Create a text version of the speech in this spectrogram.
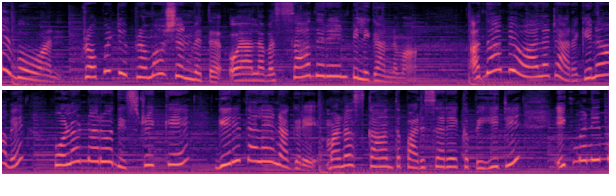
අයිබෝවන් ප්‍රොපටි ප්‍රමෝෂන් වෙත ඔයාලව සාදරයෙන් පිළිගන්නවා. අද අපි ඔයාලට අරගෙනාවේ පොළොන්නරුව දිස්ත්‍රික්කේ ගිරිතලේ නගරේ මනස්කාන්ත පරිසරයක පිහිටි ඉක්මනින්ම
